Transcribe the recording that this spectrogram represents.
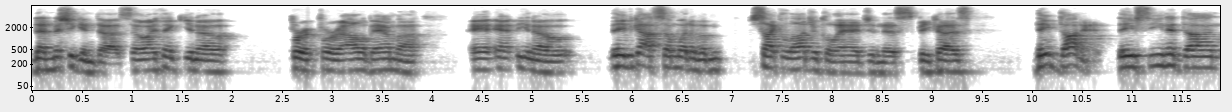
than Michigan does. So I think you know for for Alabama, and, and, you know they've got somewhat of a psychological edge in this because they've done it. They've seen it done.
